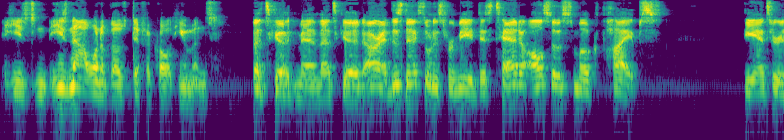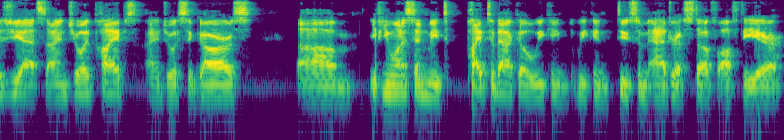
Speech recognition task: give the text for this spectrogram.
he's he's not one of those difficult humans. That's good, man. That's good. All right, this next one is for me. Does Ted also smoke pipes? The answer is yes. I enjoy pipes. I enjoy cigars. Um, if you want to send me t- pipe tobacco, we can we can do some address stuff off the air.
